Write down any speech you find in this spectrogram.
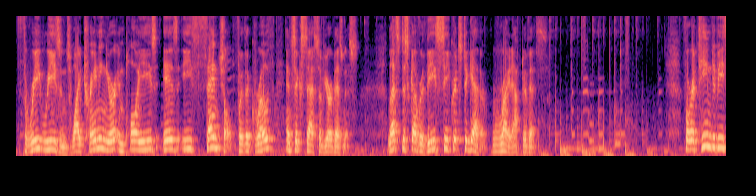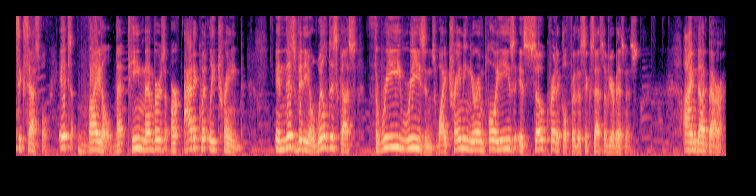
three reasons why training your employees is essential for the growth and success of your business. Let's discover these secrets together right after this. For a team to be successful, it's vital that team members are adequately trained. In this video, we'll discuss three reasons why training your employees is so critical for the success of your business. I'm Doug Barra.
